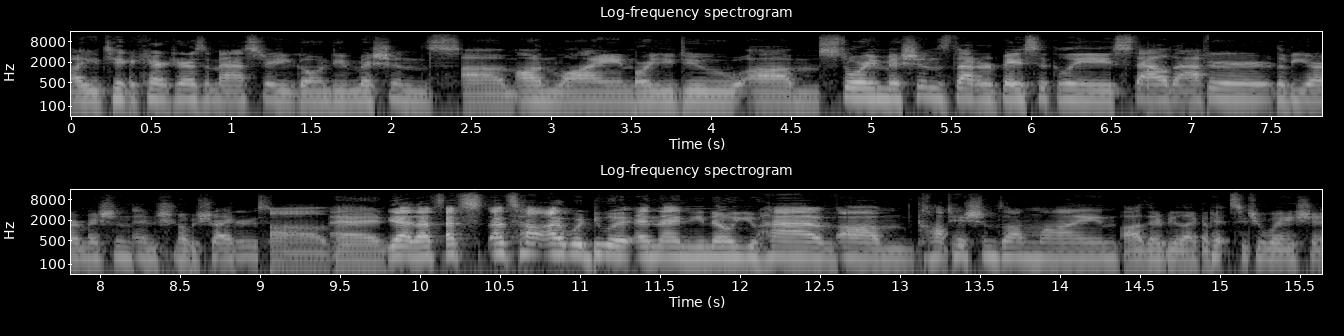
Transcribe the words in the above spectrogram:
Uh, you take a character as a master, you go and do missions um, online, or you do um, story missions that are basically styled after the VR missions and Shinobi Strikers. Um, and yeah, that's that's that's how I would do it. And then you know you have um, competitions online. Uh, there'd be like a pit situation.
